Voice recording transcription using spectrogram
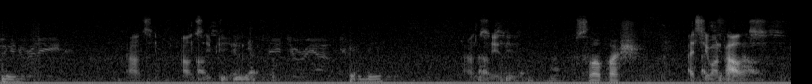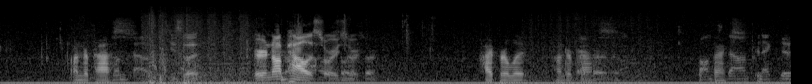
B. I don't see. I don't see B. Should be. I don't see. them. Slow push. I see one palace. Underpass. One palace. He's lit. Or not palace. Sorry, sorry. Hyperlit. Underpass. Bombs Thanks. down, connector.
